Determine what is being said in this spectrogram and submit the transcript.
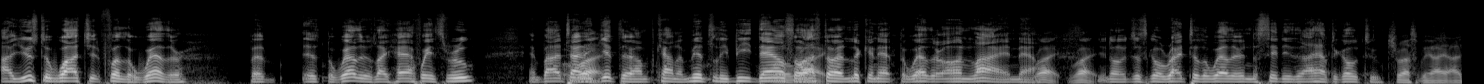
I used to watch it for the weather, but it's, the weather is like halfway through, and by the time Right. I get there, I'm kind of mentally beat down. Well, so I start looking at the weather online now. Right, right. You know, just go right to the weather in the city that I have to go to. Trust me, I, I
